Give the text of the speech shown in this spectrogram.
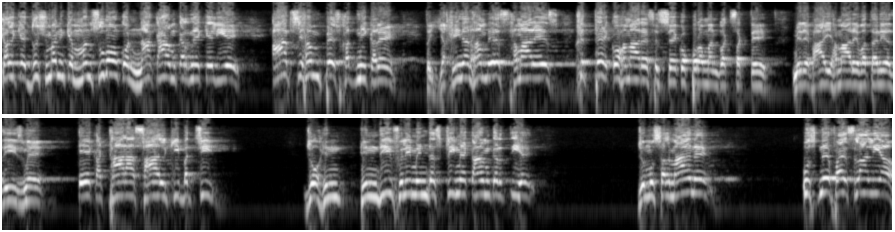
کل کے دشمن کے منصوبوں کو ناکام کرنے کے لیے آج سے ہم پیش قدمی کریں۔ تو یقیناً ہم اس ہمارے اس خطے کو، ہمارے حصے کو پرامن رکھ سکتے۔ میرے بھائی، ہمارے وطن عزیز میں ایک اٹھارہ سال کی بچی جو ہندی فلم انڈسٹری میں کام کرتی ہے، جو مسلمان ہے، اس نے فیصلہ لیا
